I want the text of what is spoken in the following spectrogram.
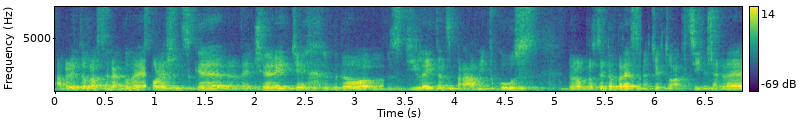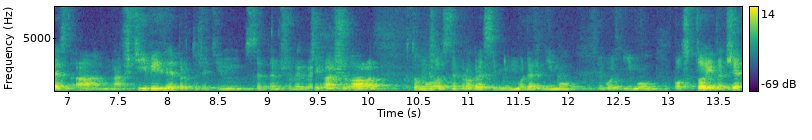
A byly to vlastně takové společenské večery těch, kdo sdílejí ten správný vkus. Bylo prostě dobré se na těchto akcích předvést a navštívit je, protože tím se ten člověk přihlašoval k tomu vlastně progresivnímu, modernímu životnímu postoji. Takže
